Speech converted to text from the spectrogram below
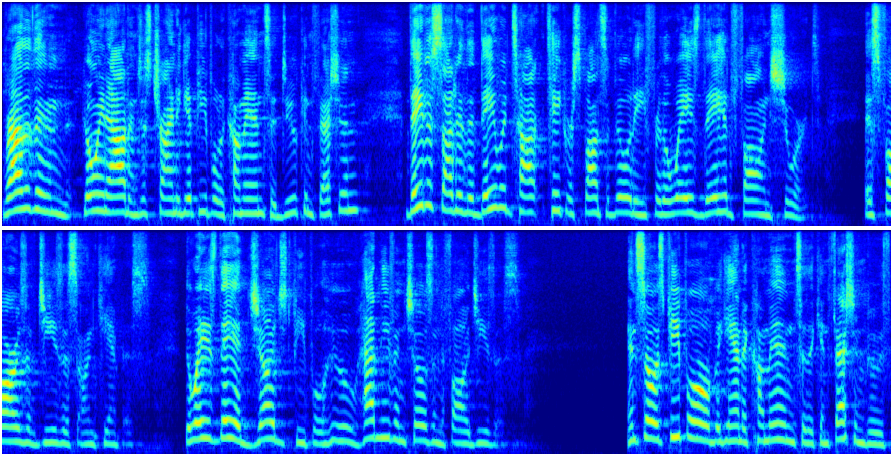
rather than going out and just trying to get people to come in to do confession, they decided that they would ta- take responsibility for the ways they had fallen short as far as of Jesus on campus, the ways they had judged people who hadn't even chosen to follow Jesus. And so, as people began to come into the confession booth,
